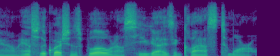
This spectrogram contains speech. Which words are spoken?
Um, answer the questions below, and I'll see you guys in class tomorrow.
